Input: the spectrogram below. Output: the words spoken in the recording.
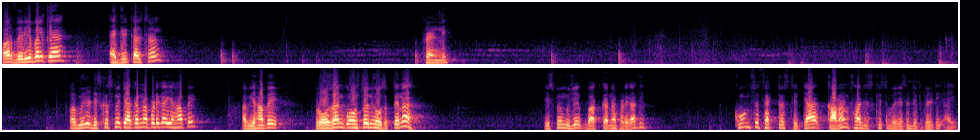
और वेरिएबल क्या है? एग्रीकल्चरल फ्रेंडली और मुझे डिस्कस में क्या करना पड़ेगा यहाँ पे? अब यहाँ पे प्रोज एंड कॉन्स तो नहीं हो सकते ना? इसमें मुझे बात करना पड़ेगा कि कौन से फैक्टर्स थे? क्या कारण था जिसकी वजह से डिफिकल्टी आई?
